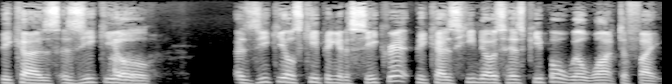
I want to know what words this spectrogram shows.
because Ezekiel Oh. Ezekiel's keeping it a secret because he knows his people will want to fight.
